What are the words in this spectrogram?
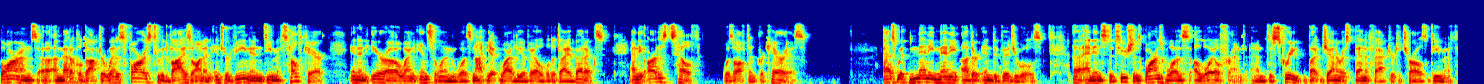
Barnes, a medical doctor, went as far as to advise on and intervene in Demuth's healthcare in an era when insulin was not yet widely available to diabetics, and the artist's health was often precarious. As with many, many other individuals uh, and institutions, Barnes was a loyal friend and discreet but generous benefactor to Charles Demuth.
